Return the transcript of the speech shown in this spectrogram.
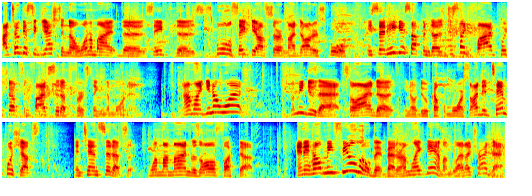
I took a suggestion though. One of my the safe the school safety officer at my daughter's school, he said he gets up and does just like five push-ups and five sit-ups first thing in the morning. And I'm like, you know what? Let me do that. So I had to, you know, do a couple more. So I did 10 push-ups and 10 sit-ups when my mind was all fucked up. And it helped me feel a little bit better. I'm like, damn, I'm glad I tried that.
